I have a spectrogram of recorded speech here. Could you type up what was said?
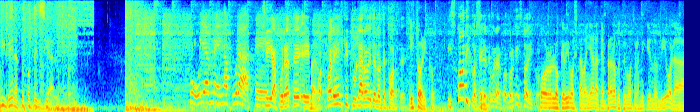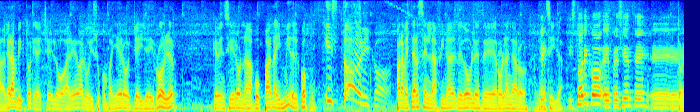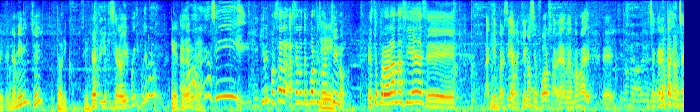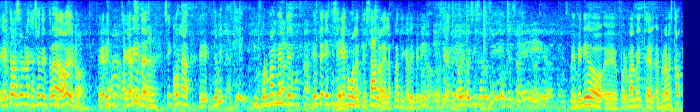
Libera tu potencial. Uy, amén, apurate. Sí, apúrate. eh, Vale. cu- ¿Cuál es el titular hoy de los deportes? Histórico. Histórico, sería Sí. el titular. ¿Por qué histórico? Por lo que vimos esta mañana temprano que estuvimos transmitiendo en vivo, la gran victoria de Chelo Arevalo y su compañero JJ Roger, que vencieron a Bopana y Middlecop ¡Histórico! para meterse en la final de dobles de Roland Garros en. Arcilla. Histórico, eh, presidente eh, Histórico. Yamil, ¿sí? Histórico, sí. Yo quisiera oír. ¿Por qué no? Que- que Hagamos- entre. ah, sí, ¿quieres pasar a hacer los deportes con el chino? Este programa sí es. eh, aquí, pues sí, aquí no se forza. Mamá, eh, Chacarita, Chacarita va a hacer una canción de entrada hoy o no? Chacarita, Chacarita, sí, hola, eh, Yamil, aquí informalmente, este, este sería como la antesala de la plática. Bienvenido. O sea, aquí, hoy, hoy sí, salud. Sí, bienvenido. Bienvenido eh, formalmente al, al programa. Estaba-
